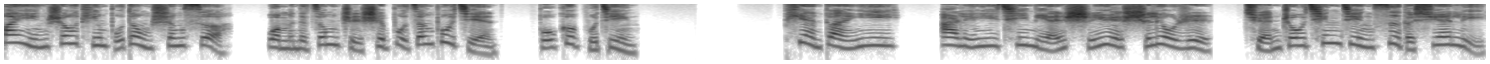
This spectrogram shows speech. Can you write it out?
欢迎收听不动声色。我们的宗旨是不增不减，不垢不净。片段一：二零一七年十月十六日，泉州清净寺的宣礼。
